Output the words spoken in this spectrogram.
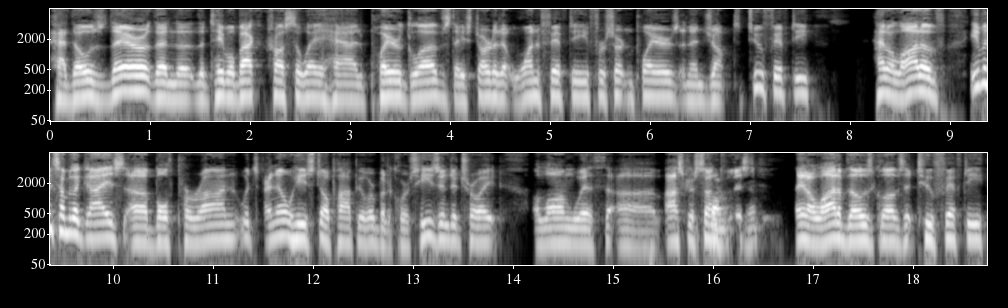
had those there. Then the, the table back across the way had player gloves. They started at 150 for certain players and then jumped to 250. Had a lot of even some of the guys, uh, both Perron, which I know he's still popular, but of course he's in Detroit, along with uh, Oskar Sundqvist. They had a lot of those gloves at 250.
